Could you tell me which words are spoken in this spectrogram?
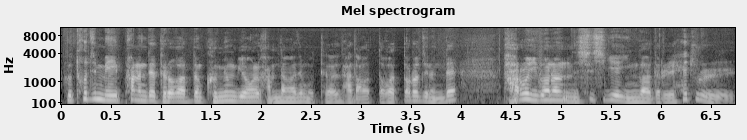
그 토지 매입하는데 들어갔던 금융 비용을 감당하지 못해가지고 다 나왔다가 떨어지는데 바로 이거는 실시기의 인가들을 해줄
